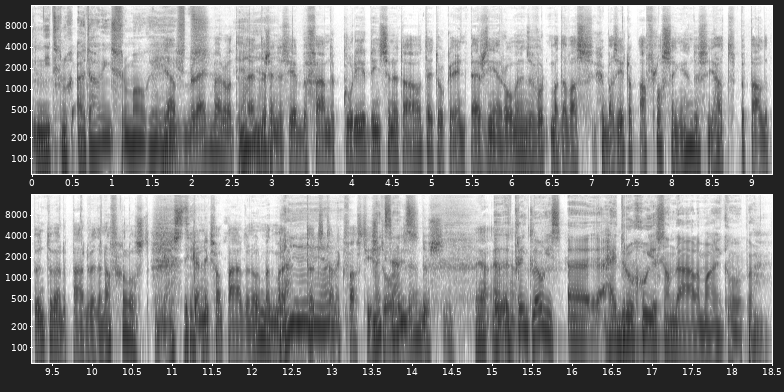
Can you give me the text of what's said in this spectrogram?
niet genoeg uithoudingsvermogen heeft. Ja, blijkbaar. Want er zijn dus heel befaamde courierdiensten uit de oudheid, ook in Perzië en Rome enzovoort. Maar dat was gebaseerd op aflossing. Hè. Dus je had bepaalde punten waar de paarden werden afgelost. ik ken niks van paarden hoor, maar, maar dat stel ik vast historisch. Hè. Dus, ja, uh, het klinkt logisch. Uh, hij droeg goede sandalen, mag ik hopen.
